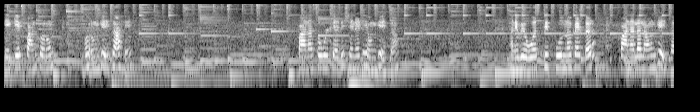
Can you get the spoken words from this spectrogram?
एक एक पान करून भरून घ्यायचं आहे. पान असं उलट्या दिशेने ठेवून घ्यायचं. आणि व्यवस्थित पूर्ण बॅटर पानाला लावून घ्यायचं.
